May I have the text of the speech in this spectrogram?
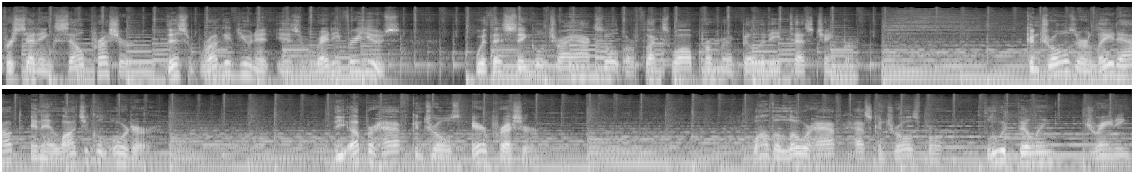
for setting cell pressure, this rugged unit is ready for use with a single triaxial or flex wall permeability test chamber. Controls are laid out in a logical order. The upper half controls air pressure, while the lower half has controls for fluid filling, draining,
